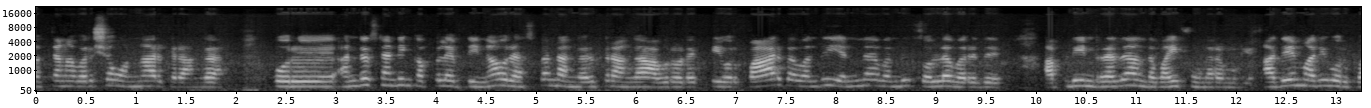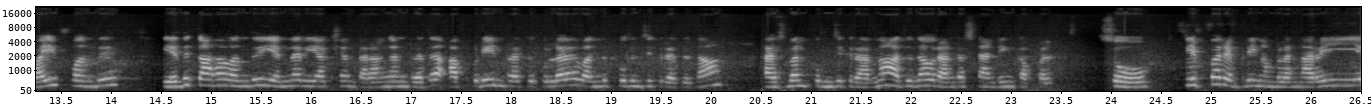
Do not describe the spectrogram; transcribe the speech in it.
அத்தனை வருஷம் ஒன்றா இருக்கிறாங்க. ஒரு அண்டர்ஸ்டாண்டிங் கப்பல் எப்படின்னா ஒரு ஹஸ்பண்ட் அங்கே இருக்கிறாங்க. அவரோட இப்படி ஒரு பார்வை வந்து என்ன வந்து சொல்ல வருது அப்படின்றத அந்த ஒய்ஃப் உணர முடியும். அதே மாதிரி ஒரு ஒய்ஃப் வந்து எதுக்காக வந்து என்ன ரியாக்ஷன் தராங்கன்றத அப்படின்றதுக்குள்ள வந்து புரிஞ்சுக்கிறது தான் ஹஸ்பண்ட் புரிஞ்சுக்கிறாருன்னா அதுதான் ஒரு அண்டர்ஸ்டாண்டிங் கப்பல் ஸோ ஸ்லிப்பர் எப்படி நம்மளை நிறைய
